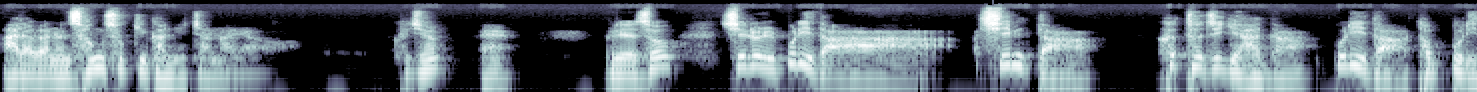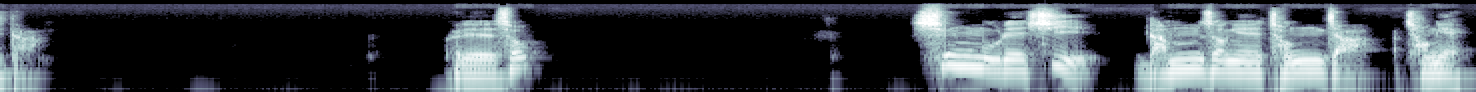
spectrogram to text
알아가는 성숙 기간이잖아요. 그죠? 네. 그래서 씨를 뿌리다, 심다, 흩어지게 하다, 뿌리다, 덧뿌리다. 그래서 식물의 씨, 남성의 정자, 정액,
